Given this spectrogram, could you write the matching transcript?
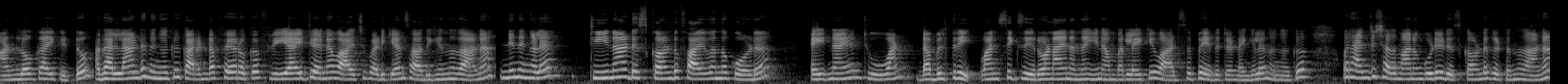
അൺലോക്ക് ആയി കിട്ടും. അതല്ലാണ്ട് നിങ്ങൾക്ക് കറണ്ട് അഫെയർ ഒക്കെ ഫ്രീ ആയിട്ട് തന്നെ വായിച്ച് പഠിക്കാൻ സാധിക്കുന്നതാണ്. ഇനി നിങ്ങൾ ടീന ഡിസ്കൗണ്ട് ഫൈവ് എന്ന code eight nine two one double three one six zero nine എന്ന ഈ നമ്പറിലേക്ക് വാട്സപ്പ് ചെയ്തിട്ടുണ്ടെങ്കിൽ നിങ്ങൾക്ക് ഒരു അഞ്ച് ശതമാനം കൂടി ഡിസ്കൗണ്ട് കിട്ടുന്നതാണ്.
